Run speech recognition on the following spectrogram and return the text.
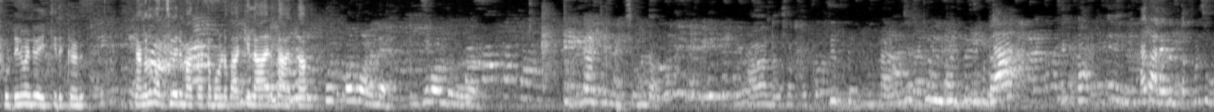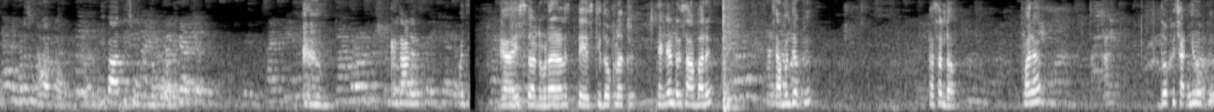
ഫുഡിന് വേണ്ടി വെയിറ്റ് എടുക്കാണ് ഞങ്ങൾ കുറച്ച് പേര് മാത്രം പോകുന്നു ബാക്കി എല്ലാവരും താഴ്ത്താം ഗായ്സ് ഇവിടെ ടേസ്റ്റ് ചെയ്ത് നോക്കണക്ക് എങ്ങനെയുണ്ട് സാമ്പാർ ചമ്മന്തി നോക്ക് രസമുണ്ടോ? പോരാ. ഇതൊക്കെ ചട്നി നോക്ക്.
